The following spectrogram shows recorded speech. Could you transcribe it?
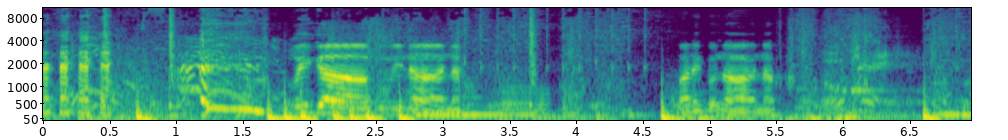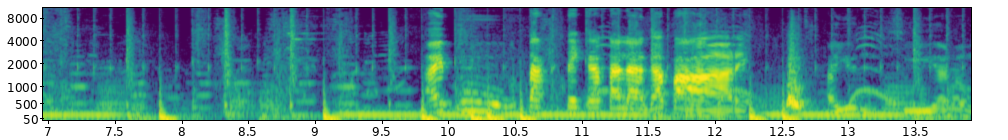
Our turret Uy, gago, minana. Pare ko na, na. Ay, putak, teka talaga, pare. Ayun, si, ano,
